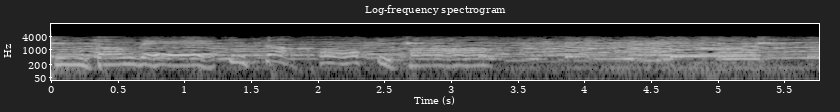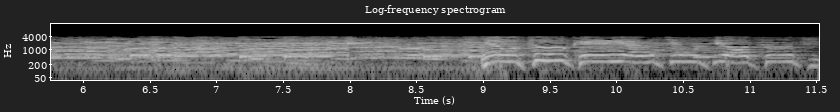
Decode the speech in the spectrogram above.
书上在。一旁，我抽开眼睛小抽屉，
